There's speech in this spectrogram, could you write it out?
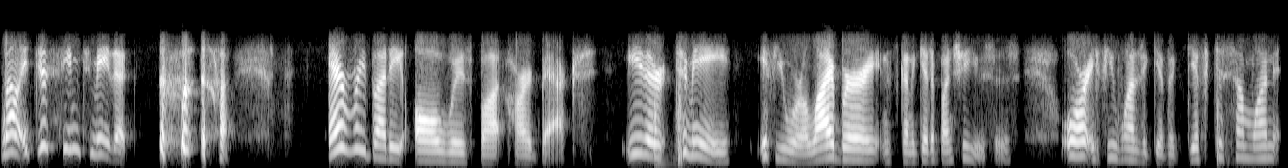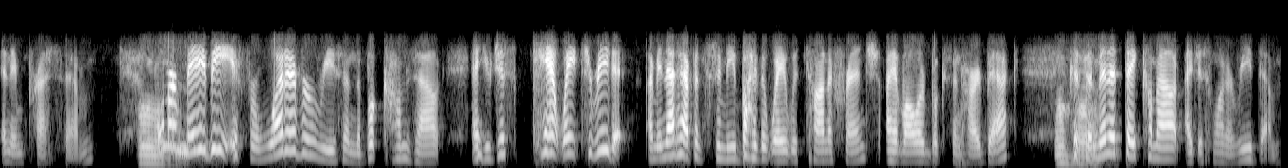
Well, it just seemed to me that everybody always bought hardbacks. Either to me, if you were a library and it's going to get a bunch of uses, or if you wanted to give a gift to someone and impress them, Mm. or maybe if for whatever reason the book comes out and you just can't wait to read it. I mean, that happens to me, by the way, with Tana French. I have all her books in hardback because the Mhm. minute they come out, I just want to read them.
